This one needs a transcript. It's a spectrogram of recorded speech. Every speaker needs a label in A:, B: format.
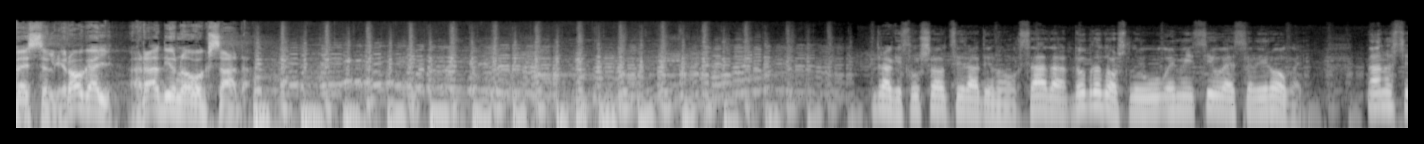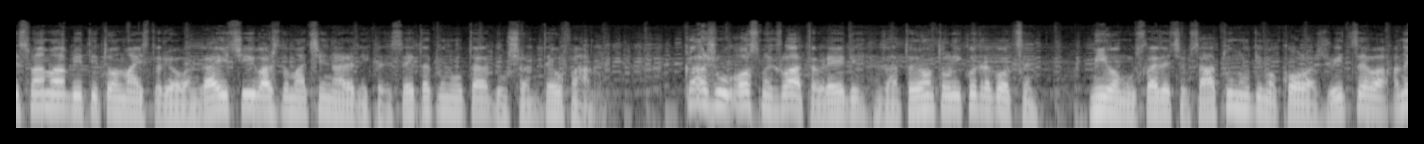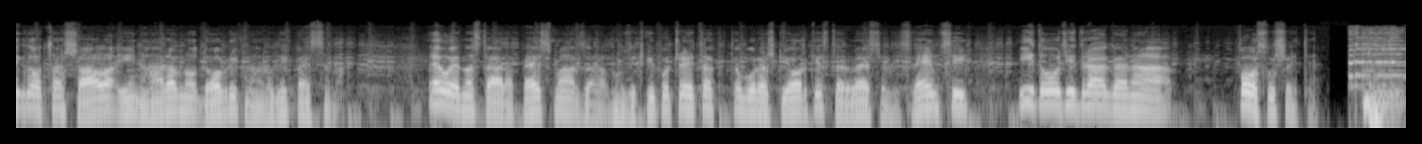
A: Veseli Rogalj, Radio Novog Sada. Dragi slušalci Radio Novog Sada, dobrodošli u emisiju Veseli Rogalj. Danas će s vama biti ton majstor Jovan Gajić i vaš domaćin narednih 50 minuta Dušan Teofanov. Kažu osmeh zlata vredi, zato je on toliko dragocen – Mi vam u sledećem satu nudimo kola žviceva, anegdota, šala i naravno dobrih narodnih pesama. Evo jedna stara pesma za muzički početak, tamburaški orkestar Veseli Sremci i dođi Dragana, poslušajte. Poslušajte.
